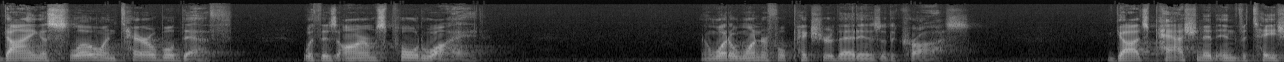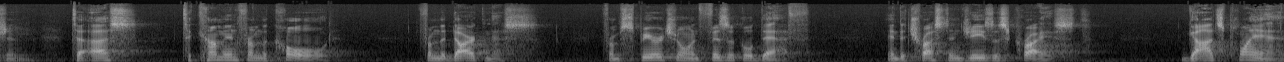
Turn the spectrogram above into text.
dying a slow and terrible death with his arms pulled wide. And what a wonderful picture that is of the cross. God's passionate invitation to us to come in from the cold, from the darkness, from spiritual and physical death, and to trust in Jesus Christ. God's plan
